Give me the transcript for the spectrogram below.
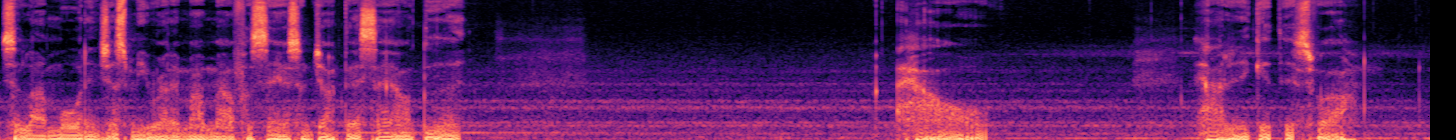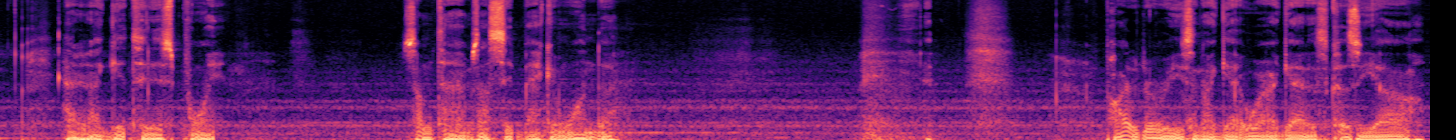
It's a lot more than just me running my mouth or saying some junk that sound good. How how did it get this far? How did I get to this point? Sometimes I sit back and wonder. The reason I got where I got is because of y'all.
